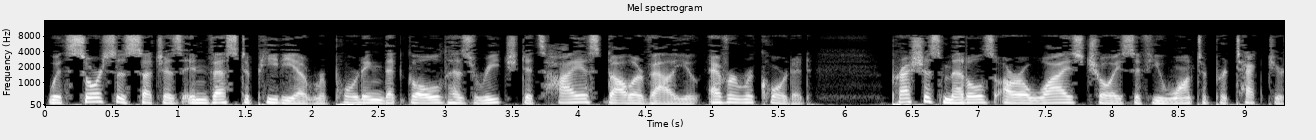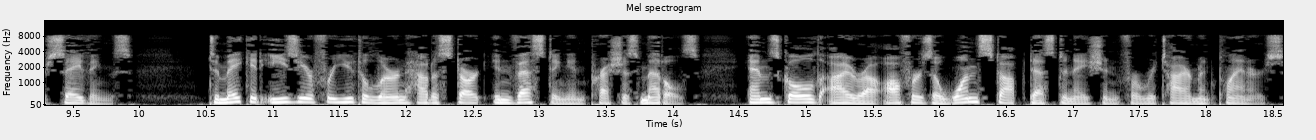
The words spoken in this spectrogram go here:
with sources such as Investopedia reporting that gold has reached its highest dollar value ever recorded, precious metals are a wise choice if you want to protect your savings. To make it easier for you to learn how to start investing in precious metals, MsGold IRA offers a one-stop destination for retirement planners.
